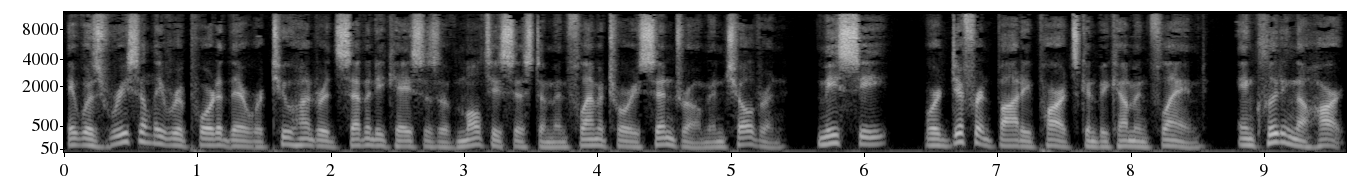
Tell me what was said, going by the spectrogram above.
it was recently reported there were 270 cases of multisystem inflammatory syndrome in children, MIS-C, where different body parts can become inflamed, including the heart,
